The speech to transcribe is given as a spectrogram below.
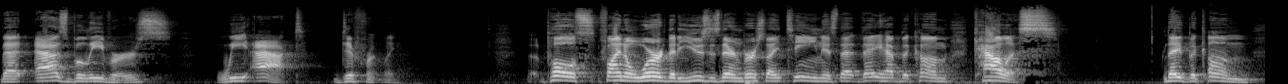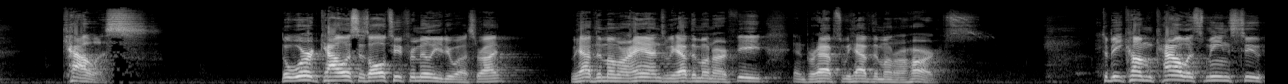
that as believers, we act differently. Paul's final word that he uses there in verse 19 is that they have become callous. They've become callous. The word callous is all too familiar to us, right? We have them on our hands, we have them on our feet, and perhaps we have them on our hearts. To become callous means to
